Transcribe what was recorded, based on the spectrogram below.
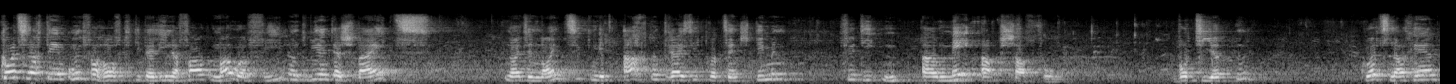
Kurz nachdem unverhofft die Berliner Mauer fiel und wir in der Schweiz 1990 mit 38 Prozent Stimmen für die Armeeabschaffung votierten. Kurz nachher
